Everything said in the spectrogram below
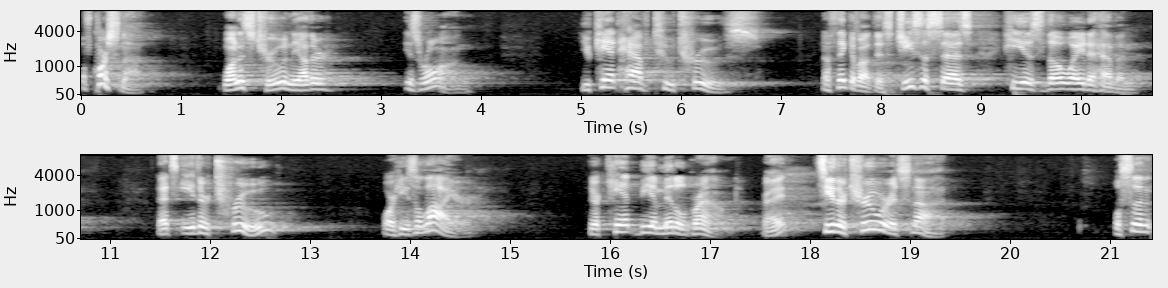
Of course not. One is true and the other is wrong. You can't have two truths. Now think about this. Jesus says he is the way to heaven. That's either true or he's a liar. There can't be a middle ground, right? It's either true or it's not. Well, so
